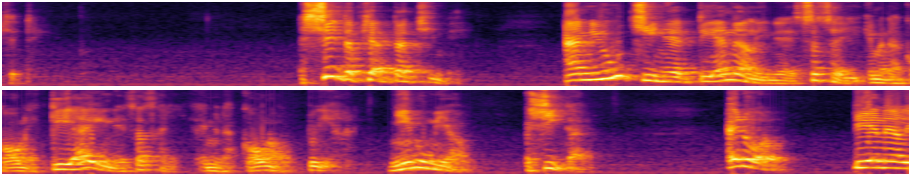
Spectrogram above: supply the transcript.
ဖြစ်တယ်အရှိတစ်ဖြတ်တက်ကြည့်မယ် NUG နဲ့ TNL နဲ့ဆက်ဆံရေးအင်မတန်ကောင်းတယ် KIA နဲ့ဆက်ဆံရေးအင်မတန်ကောင်းတာကိုတွေ့ရတယ်ညင်းလို့မရဘူးအရှိတိုင်းအဲ့တော့ TNL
